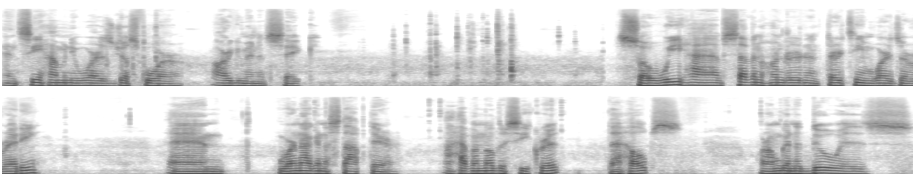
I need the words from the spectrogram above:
and see how many words just for argument's sake. So we have 713 words already and we're not gonna stop there. I have another secret that helps. What I'm gonna do is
